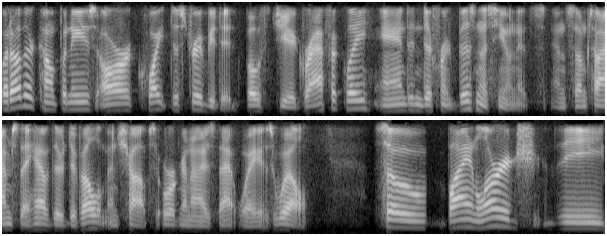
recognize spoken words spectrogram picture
But other companies are quite distributed, both geographically and in different business units, and sometimes they have their development shops organized that way as well. So, by and large, the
